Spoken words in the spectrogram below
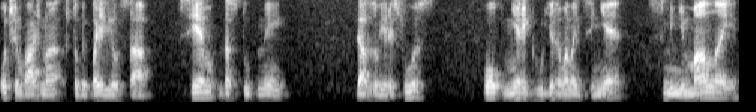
очень важно, чтобы появился всем доступный газовый ресурс по нерегулированной цене с минимальной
